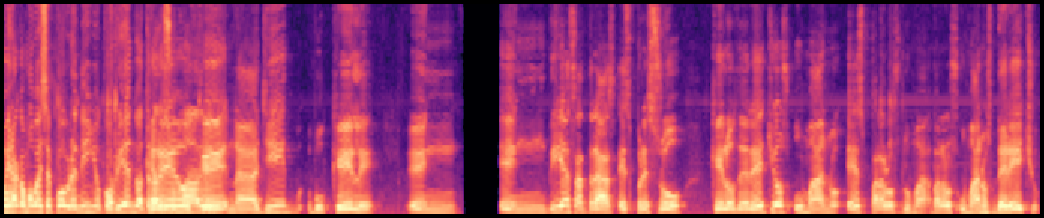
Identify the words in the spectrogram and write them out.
mira, cómo ve ese pobre niño corriendo atrás de su madre. Creo que Nayib Bukele en en días atrás expresó que los derechos humanos es para los, para los humanos derechos.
